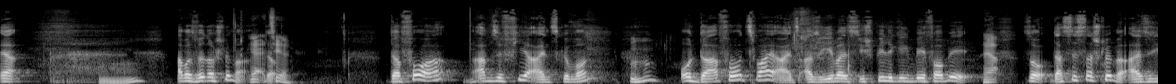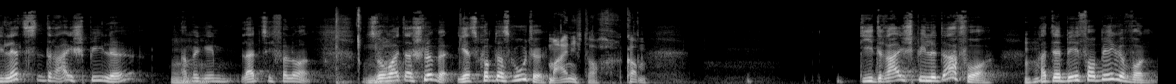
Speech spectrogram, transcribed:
Ja. Mhm. Aber es wird noch schlimmer. Ja, erzähl. Davor haben sie 4-1 gewonnen. Mhm. Und davor 2-1, also jeweils die Spiele gegen BVB. Ja. So, das ist das Schlimme. Also die letzten drei Spiele mhm. haben wir gegen Leipzig verloren. Soweit ja. das Schlimme. Jetzt kommt das Gute. Meine ich doch. Komm. Die drei Spiele davor mhm. hat der BVB gewonnen.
